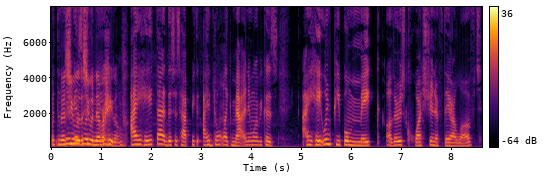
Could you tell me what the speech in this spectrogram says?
But the Then thing she is would she would never hate him. I hate that this is happening because I don't like Matt anymore because I hate when people make others question if they are loved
